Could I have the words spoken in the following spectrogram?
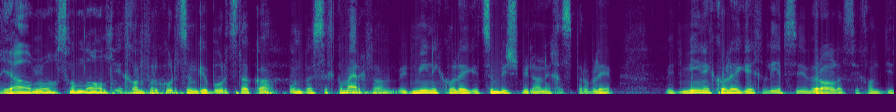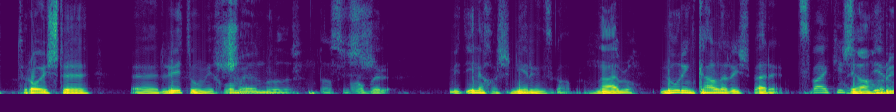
Ja, Bro, Skandal. Ich hatte vor kurzem Geburtstag gehabt. und was ich gemerkt habe, mit meinen Kollegen zum Beispiel habe ich ein Problem. Mit meinen Kollegen, ich liebe sie über alles. Ich habe die treuesten äh, Leute um mich herum. Schön, Bruder. Das ist. Aber mit ihnen kannst du nirgends gehen, Bro. Nein, Bro. Nur in Keller ist sperren. Zwei Kisten Ja, Bier, nur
